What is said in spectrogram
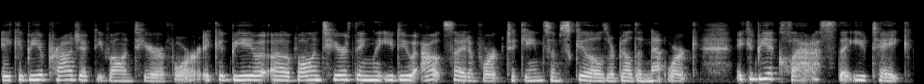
It could be a project you volunteer for. It could be a, volunteer thing that you do outside of work to gain some skills or build a network. It could be a class that you take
